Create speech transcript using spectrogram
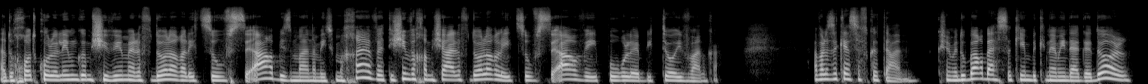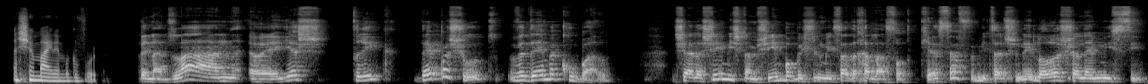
הדוחות כוללים גם 70 אלף דולר על עיצוב שיער בזמן המתמחה, ו-95 אלף דולר לעיצוב שיער ואיפור לביתו איוונקה. אבל זה כסף קטן. כשמדובר בעסקים בקנה מידה גדול, השמיים הם הגבול. בנדל"ן אה, יש טריק די פשוט ודי מקובל, שאנשים משתמשים בו בשביל מצד אחד לעשות כסף, ומצד שני לא לשלם מיסים.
